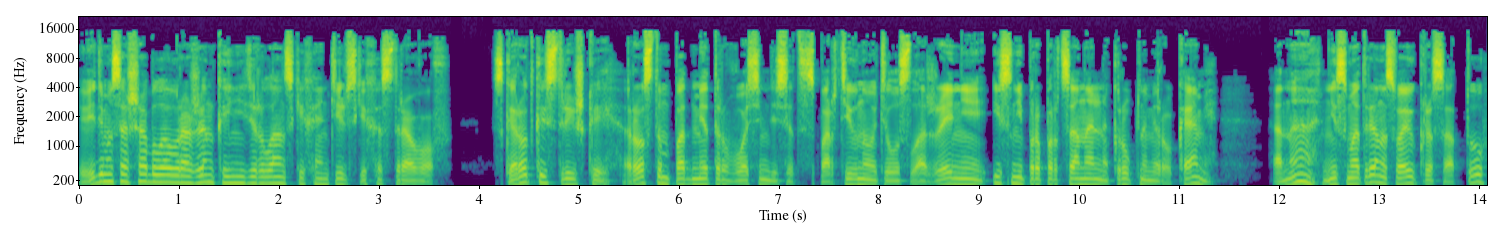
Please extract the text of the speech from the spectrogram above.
Видимо, Саша была уроженкой Нидерландских Антильских островов. С короткой стрижкой, ростом под метр восемьдесят, спортивного телосложения и с непропорционально крупными руками, она, несмотря на свою красоту,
